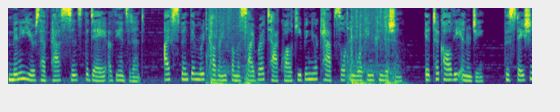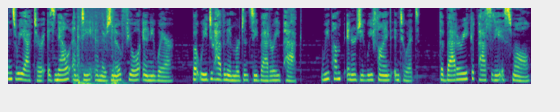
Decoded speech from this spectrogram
Many years have passed since the day of the incident. I've spent them recovering from a cyber attack while keeping your capsule in working condition. It took all the energy. The station's reactor is now empty and there's no fuel anywhere. But we do have an emergency battery pack. We pump energy we find into it. The battery capacity is small,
